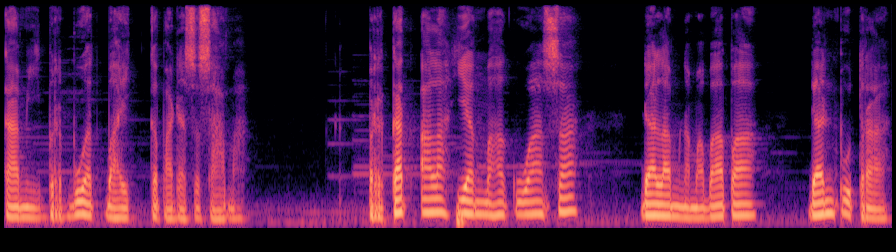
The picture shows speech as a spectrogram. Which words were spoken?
kami berbuat baik kepada sesama. Berkat Allah yang Maha Kuasa, dalam nama Bapa dan Putra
